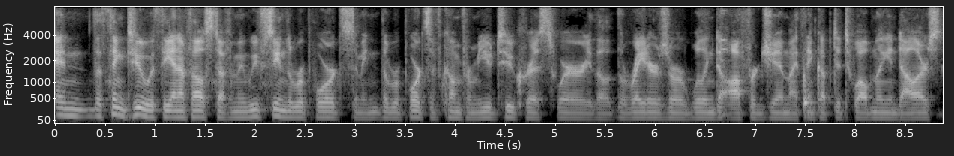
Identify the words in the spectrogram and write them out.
and the thing too with the NFL stuff, I mean, we've seen the reports. I mean, the reports have come from you too, Chris, where the, the Raiders are willing to offer Jim, I think, up to twelve million dollars.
